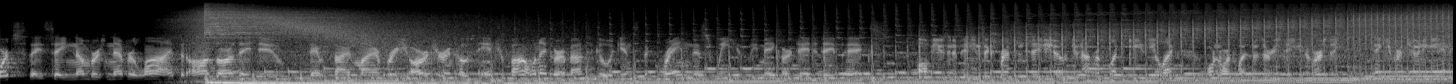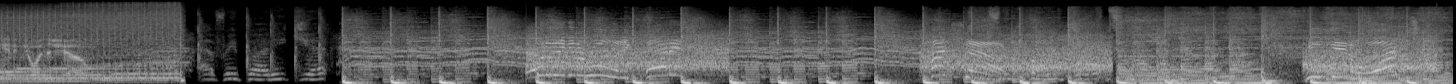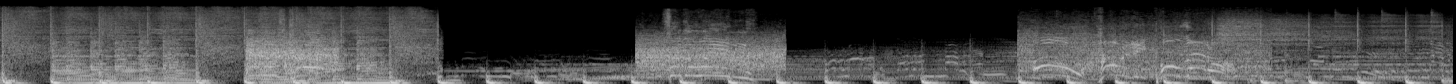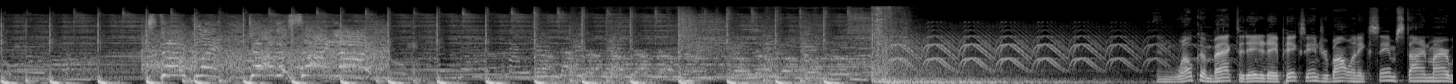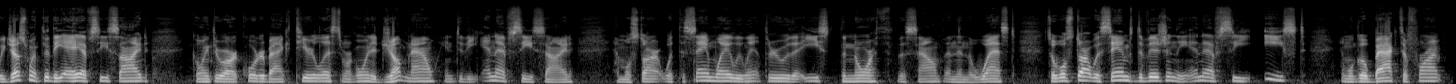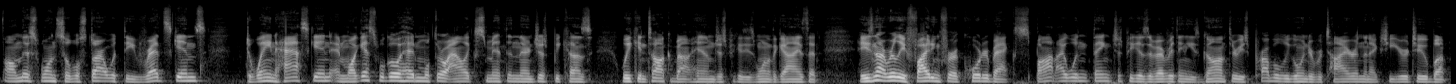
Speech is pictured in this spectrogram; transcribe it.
sports, they say numbers never lie, but odds are they do. Sam Steinmeier, Brady Archer, and host Andrew Botwinick are about to go against the grain this week as we make our day-to-day picks. All views and opinions expressed in today's show do not reflect KZLX or Northwest Missouri State University. Thank you for tuning in and enjoy the show. Everybody get What are they going to rule it? He caught it. Touchdown. Welcome back to Day to Day Picks. Andrew Botwinick, Sam Steinmeier. We just went through the AFC side, going through our quarterback tier list, and we're going to jump now into the NFC side. And we'll start with the same way we went through the East, the North, the South, and then the West. So we'll start with Sam's division, the NFC East, and we'll go back to front on this one. So we'll start with the Redskins. Dwayne Haskin, and well, I guess we'll go ahead and we'll throw Alex Smith in there just because we can talk about him, just because he's one of the guys that he's not really fighting for a quarterback spot, I wouldn't think, just because of everything he's gone through. He's probably going to retire in the next year or two, but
